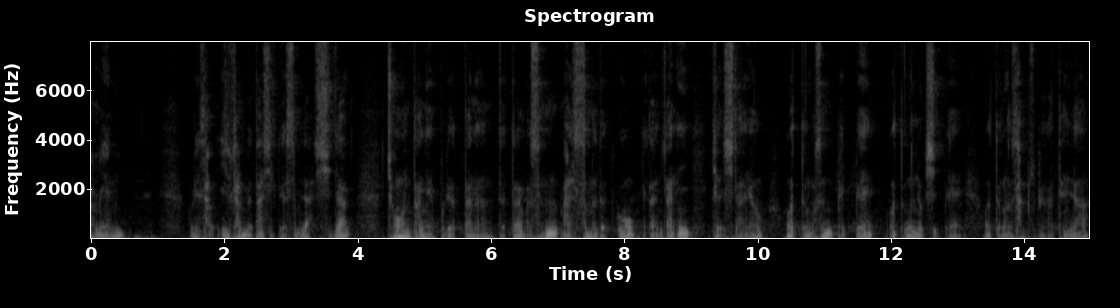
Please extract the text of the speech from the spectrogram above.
아멘. 우리 23절 다시 읽겠습니다. 시작. 좋은 땅에 뿌렸다는 듣다는 것은 말씀을 듣고 깨달은 자니 결실하여 어떤 것은 100배, 어떤 건 60배, 어떤 건 30배가 되니라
